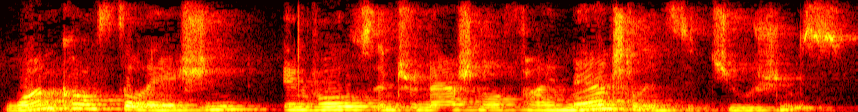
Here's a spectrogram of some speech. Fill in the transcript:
One constellation involves international financial institutions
